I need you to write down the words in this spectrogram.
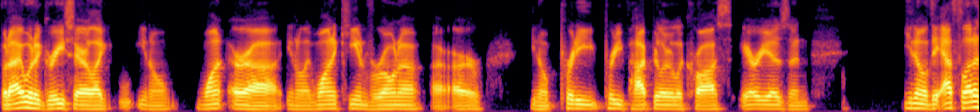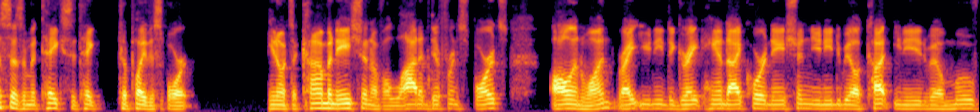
But I would agree, Sara, like, you know, one or, uh, you know, like Waunakee and Verona are, are, you know, pretty, pretty popular lacrosse areas. And, you know, the athleticism it takes to take, to play the sport. You know, it's a combination of a lot of different sports all in one, right? You need the great hand eye coordination. You need to be able to cut. You need to be able to move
